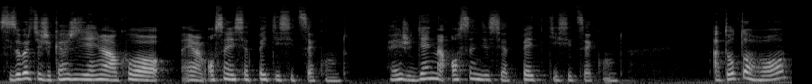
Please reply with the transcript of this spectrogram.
si zoberte, že každý deň má okolo, neviem, 85 tisíc sekúnd. Hej, že deň má 85 tisíc sekúnd. A do toho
